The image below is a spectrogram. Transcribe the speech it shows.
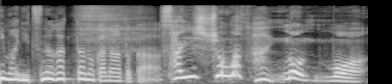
今につながったのかなとか。最初はの、はい、も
